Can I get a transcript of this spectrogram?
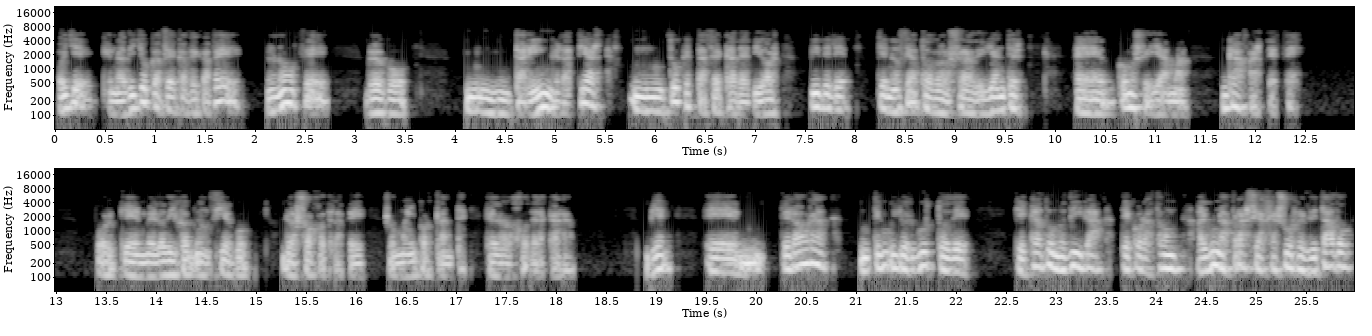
Oye, que no ha dicho café, café, café, no, no, fe. Luego, Mm, Tarín, gracias. Mm, tú que estás cerca de Dios, pídele que no sea todos los radioyentes, eh, ¿cómo se llama? Gafas de fe. Porque me lo dijo a mí un ciego, los ojos de la fe son muy importantes que los ojos de la cara. Bien, eh, pero ahora tengo yo el gusto de que cada uno diga de corazón alguna frase a Jesús resucitado,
